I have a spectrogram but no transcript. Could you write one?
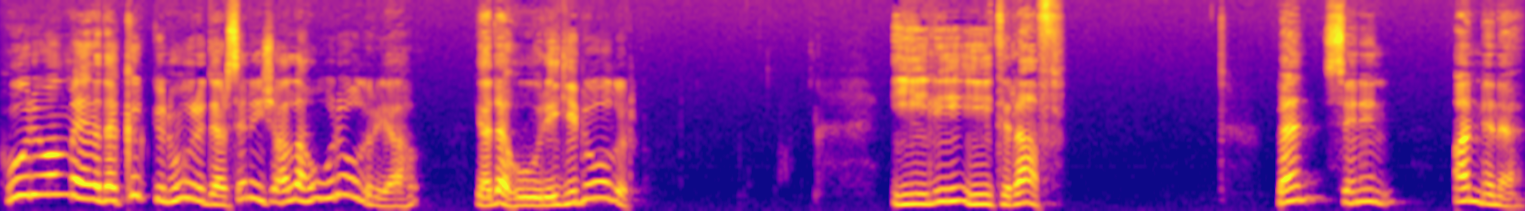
Huri olmayana da 40 gün huri dersen inşallah huri olur ya. Ya da huri gibi olur. İyiliği itiraf. Ben senin annene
